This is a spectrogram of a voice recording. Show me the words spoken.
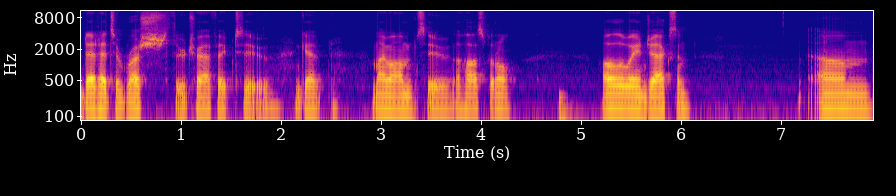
dad had to rush through traffic to get my mom to the hospital, all the way in Jackson. Um,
